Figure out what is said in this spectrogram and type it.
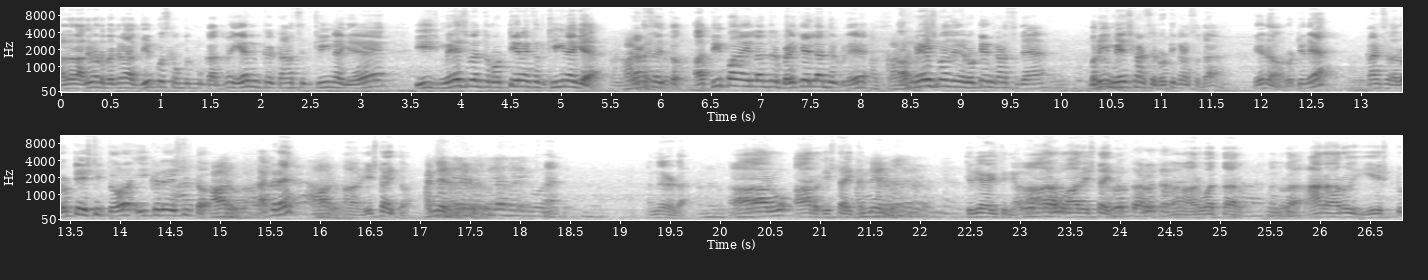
ಅದ್ರ ಅದು ನೋಡ್ಬೇಕಾದ್ರೆ ದೀಪಸ್ ದೀಪ ಕಂಬದ ಮುಖಾಂತರ ಏನ್ ಕಾಣಿಸ್ತಿತ್ತು ಕಾಣಿಸ್ತೈತೆ ಕ್ಲೀನ್ ಆಗಿ? ಈ ಮೇಜ್ ಮೇಲೆ ರೊಟ್ಟಿ ಏನಾಗ್ತದೆ ಕ್ಲೀನ್ ಆಗಿ? ಕಾಣಿಸ್ತಾ ಇತ್ತು. ಆ ದೀಪನೇ ಇಲ್ಲ ಅಂದ್ರೆ ಬೆಳಕೆ ಇಲ್ಲ ಅಂತ ಹೇಳಿ ಆ ಮೇಜ್ ಮೇಲೆ ರೊಟ್ಟಿ ಏನ್ ಕಾಣಿಸ್ತದೆ? ಬರೀ ಮೇಜ್ ಕಾಣಿಸ್ತದೆ ರೊಟ್ಟಿ ಕಾಣಿಸ್ತದ? ಏನು ರೊಟ್ಟಿನೇ ಕಾಣಿಸಲ್ಲ. ರೊಟ್ಟಿ ಎಷ್ಟಿತ್ತು? ಈ ಕಡೆ ಎಷ್ಟಿತ್ತು? ಆರು. ಆ ಕಡೆ? ಎಷ್ಟಾಯ್ತು? ಹನ್ನೆರಡು. ಹನ್ನೆರಡು. ಆರು ಆರು. ಎಷ್ಟಾಯ್ತು? ತಿರ್ಗಾ ಹೇಳ್ತೀನಿ. ಆರು ಆರು ಎಷ್ಟಾಯ್ತು? ಹಾಂ ಅರವತ್ತಾರು. ಅಂದ್ರೆ ಆರು ಆರು ಎಷ್ಟು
